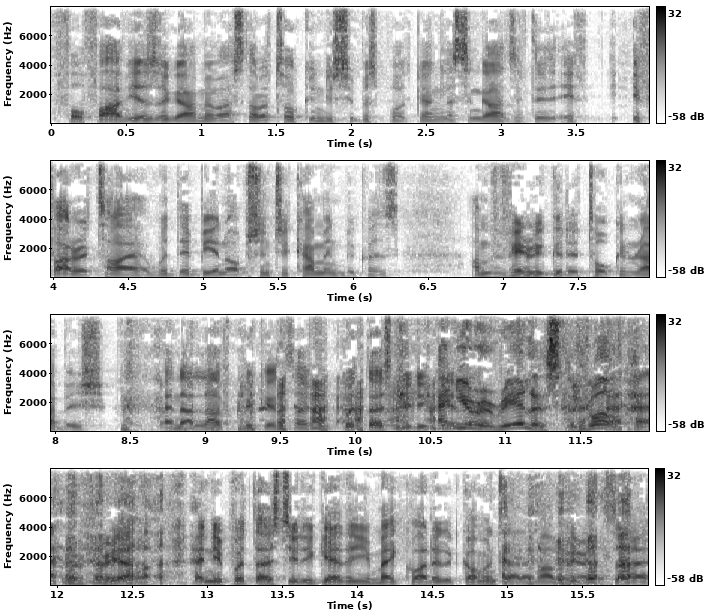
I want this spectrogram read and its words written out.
four, five years ago. I remember I started talking to SuperSport, going, "Listen, guys, if there, if if I retire, would there be an option to come in because." I'm very good at talking rubbish, and I love cricket. So if you put those two together, And you're a realist as well. yeah, and you put those two together, you make quite a good commentator. my opinion. So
